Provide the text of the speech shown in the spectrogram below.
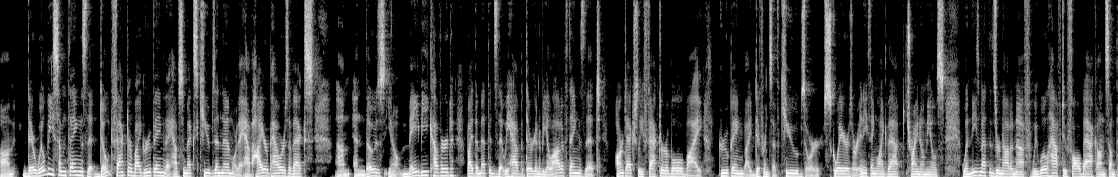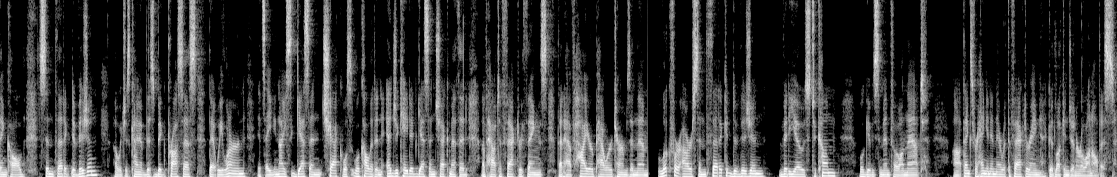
Um, there will be some things that don't factor by grouping. They have some x cubes in them, or they have higher powers of x. Um, and those, you know, may be covered by the methods that we have, but there are going to be a lot of things that aren't actually factorable by grouping, by difference of cubes or squares or anything like that, trinomials. When these methods are not enough, we will have to fall back on something called synthetic division, uh, which is kind of this big process that we learn. It's a nice guess and check. We'll, we'll call it an educated guess and check method of how to factor things that have higher power terms in them. Look for our synthetic division videos to come. We'll give you some info on that. Uh, thanks for hanging in there with the factoring. Good luck in general on all this.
